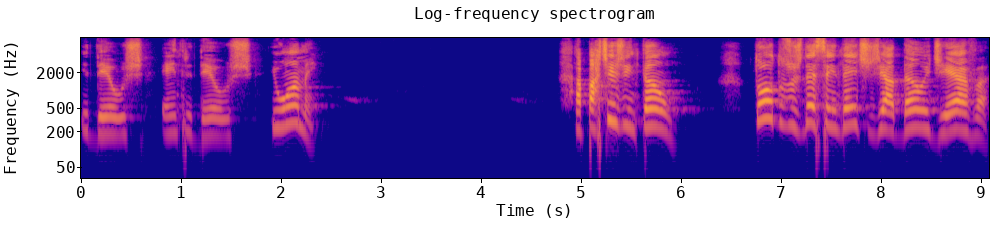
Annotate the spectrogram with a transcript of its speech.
e Deus, entre Deus e o homem. A partir de então, todos os descendentes de Adão e de Eva,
